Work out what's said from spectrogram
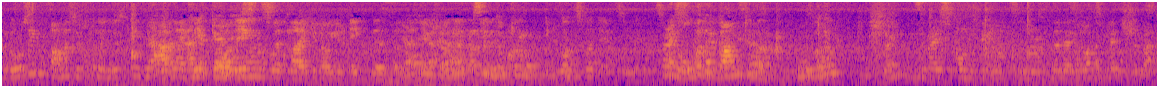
Themselves. But also even pharmaceutical industries Yeah, have like and big the chemists. codings with like, you know, you take this and Yeah, then you yeah, shall yeah, be running absolutely. tomorrow. It works for them, so they- And over the counter, over the, sorry? It's a very strong thing that's in America. And then there's a lot of literature about,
